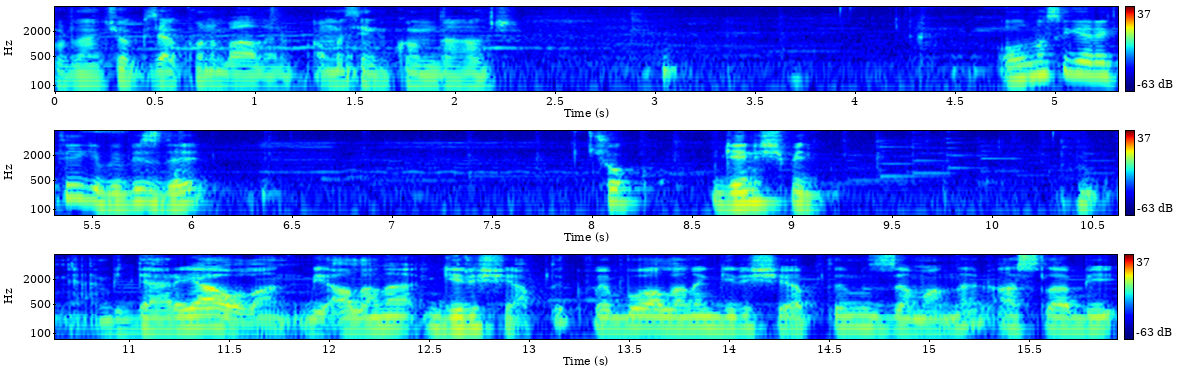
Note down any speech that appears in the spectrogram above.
Buradan çok güzel konu bağlarım. Ama senin konu dağılır. Olması gerektiği gibi biz de çok geniş bir yani bir derya olan bir alana giriş yaptık ve bu alana giriş yaptığımız zamanlar asla bir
